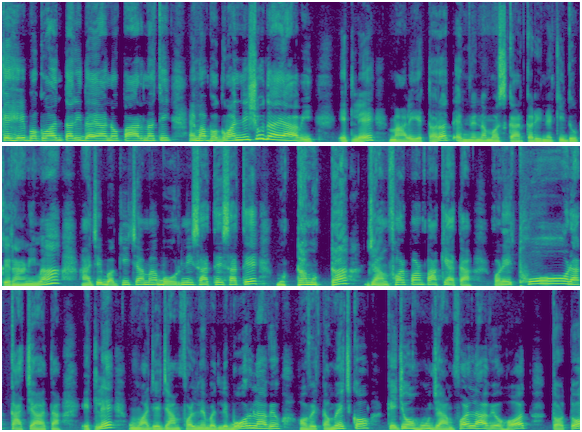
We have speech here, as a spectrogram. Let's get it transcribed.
કે હે ભગવાન, તારી દયાનો પાર નથી? એમાં ભગવાનની શું દયા આવી? એટલે માળીએ તરત એમને નમસ્કાર કરીને કીધું કે, રાણીમાં, આજે બગીચામાં બોરની સાથે સાથે મોટા મોટા જામફળ પણ પાક્યા હતા, પણ એ થોડાક કાચા હતા. એટલે હું આજે જામફળને બદલે બોર લાવ્યો. હવે તમે જ કહો કે જો હું જામફળ લાવ્યો હોત, તો તો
